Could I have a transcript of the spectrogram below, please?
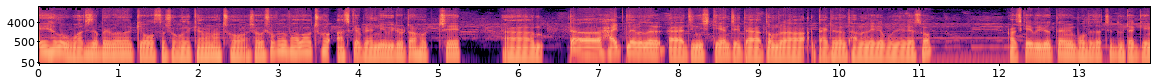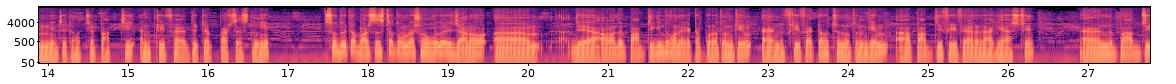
এই হ্যালো হোয়াট ইজ ব্রাদার কি অবস্থা সকলে? কেমন আছো? আশা করি সকলে ভালো আছো। আজকে ব্র্যান্ড নিউ ভিডিওটা হচ্ছে একটা হাইপ লেভেলের জিনিস নিয়ে, যেটা তোমরা টাইটেল থামে লেগে বুঝে গেছো। আজকে এই ভিডিওতে আমি বলতে চাচ্ছি দুইটা গেম নিয়ে, যেটা হচ্ছে পাবজি অ্যান্ড ফ্রি ফায়ার দুইটা পার্সেস নিয়ে। সো দুইটা ভার্সেসটা তোমরা সকলেই জানো যে আমাদের পাবজি কিন্তু অনেক একটা পুরাতন গেম অ্যান্ড ফ্রি ফায়ারটা হচ্ছে নতুন গেম পাবজি ফ্রি ফায়ারের আগে আসছে। অ্যান্ড পাবজি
